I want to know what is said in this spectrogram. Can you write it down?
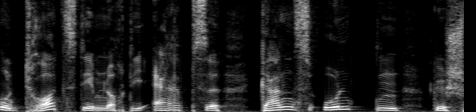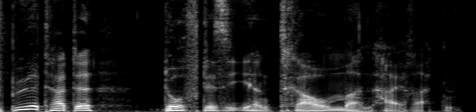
und trotzdem noch die Erbse ganz unten gespürt hatte, durfte sie ihren Traummann heiraten.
